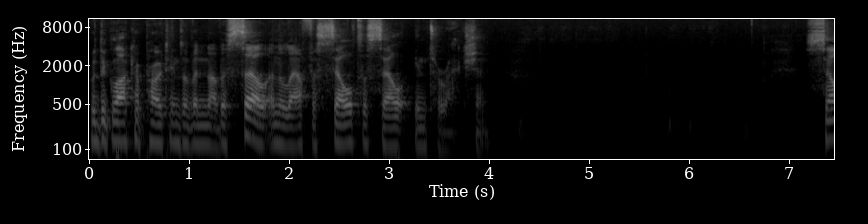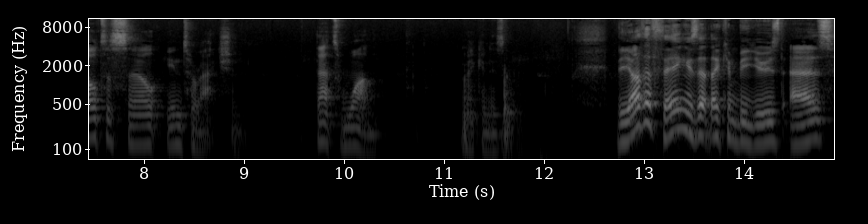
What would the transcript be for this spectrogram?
with the glycoproteins of another cell and allow for cell-to-cell interaction. Cell-to-cell interaction. That's one mechanism. The other thing is that they can be used as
